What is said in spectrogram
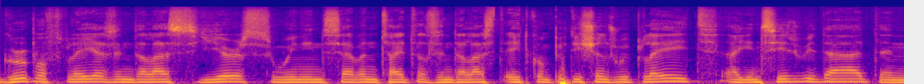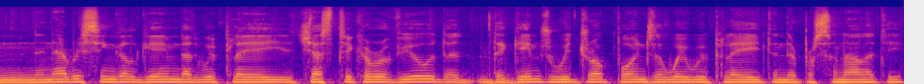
group of players in the last years, winning seven titles in the last eight competitions we played. I insist with that, and in every single game that we play, just take a review the the games we drop points, the way we played, and their personality.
